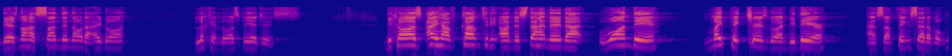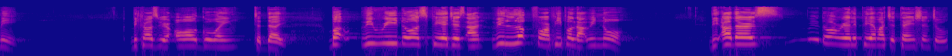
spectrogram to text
There's not a Sunday now that I don't look in those pages. Because I have come to the understanding that one day my picture is going to be there and something said about me. Because we are all going to die. But we read those pages and we look for people that we know. The others, we don't really pay much attention to.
